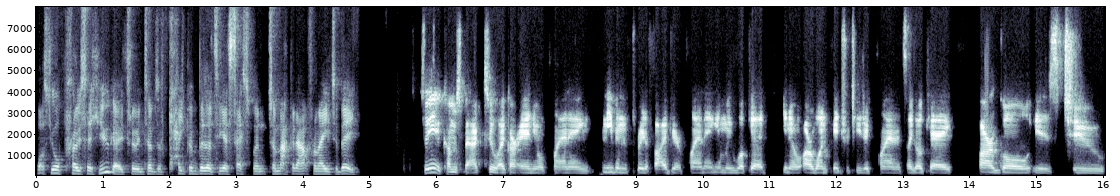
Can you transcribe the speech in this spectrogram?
What's your process you go through in terms of capability assessment to map it out from A to B? So I think it comes back to like our annual planning and even three to five year planning. And we look at, you know, our one page strategic plan. It's like, okay, our goal is to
